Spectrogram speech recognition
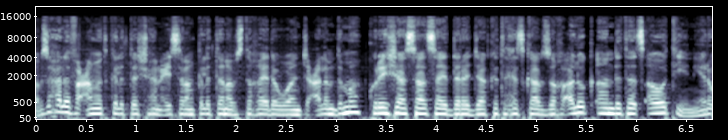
ኣብ ዝሓለፈ ዓመት 2022 ኣብ ዝተኻየደ ዋንጫ ዓለም ድማ ክሮኤሽያ ሳልሳይ ደረጃ ክትሕዝ ካብ ዝኽኣሉ ቀንዲ ተፃወቲ እዩ ነይሩ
